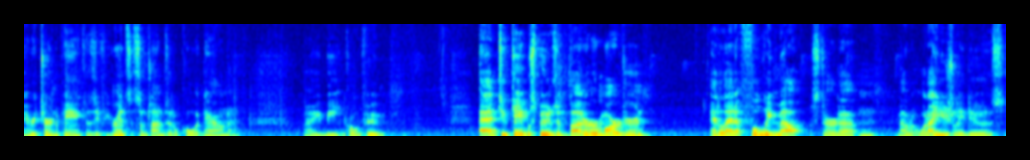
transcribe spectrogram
And return the pan, because if you rinse it, sometimes it'll cool it down and now you'll be eating cold food. Add two tablespoons of butter or margarine and let it fully melt. Stir it up and melt it. What I usually do is,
